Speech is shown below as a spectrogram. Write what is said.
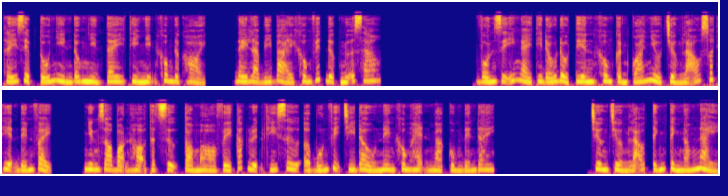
thấy Diệp Tố nhìn đông nhìn tây thì nhịn không được hỏi, đây là bí bài không viết được nữa sao? Vốn dĩ ngày thi đấu đầu tiên không cần quá nhiều trưởng lão xuất hiện đến vậy, nhưng do bọn họ thật sự tò mò về các luyện khí sư ở bốn vị trí đầu nên không hẹn mà cùng đến đây. Trương trưởng lão tính tình nóng nảy,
